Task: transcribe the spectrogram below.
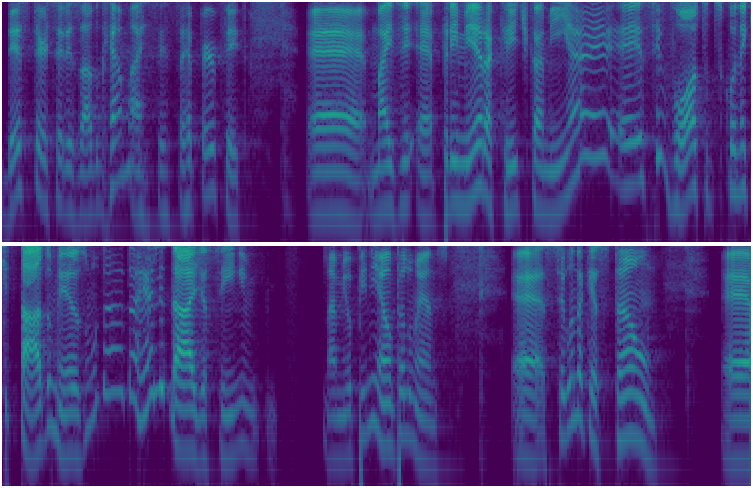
desse terceirizado ganhar mais. Isso é perfeito. É, mas é, primeira crítica minha é, é, esse voto desconectado mesmo da, da, realidade, assim, na minha opinião, pelo menos. É, segunda questão, é,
